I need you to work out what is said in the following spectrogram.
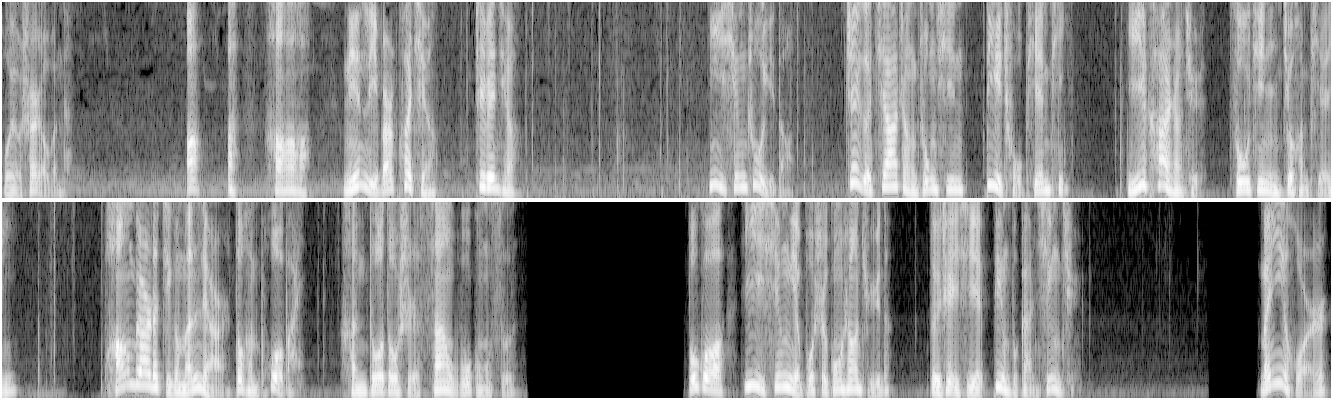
我有事要问他。”啊啊，好好好，您里边快请，这边请。易兴注意到，这个家政中心。地处偏僻，一看上去租金就很便宜。旁边的几个门脸都很破败，很多都是三无公司。不过易兴也不是工商局的，对这些并不感兴趣。没一会儿，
